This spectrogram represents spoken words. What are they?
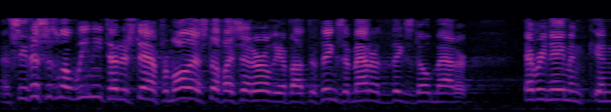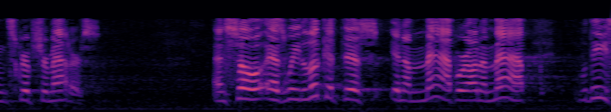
And see, this is what we need to understand from all that stuff I said earlier about the things that matter and the things that don't matter. Every name in, in Scripture matters. And so, as we look at this in a map or on a map, these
